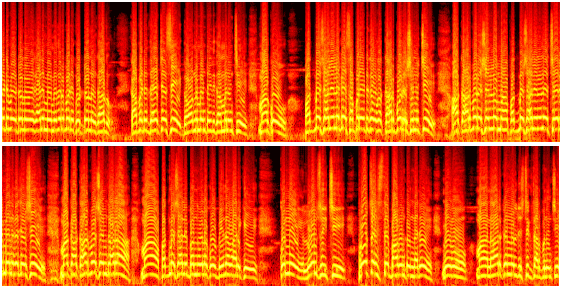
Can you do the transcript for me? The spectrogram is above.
పెట్టి పోయేటోళ్ళమే కానీ మేము ఎదురుపడి కొట్టోళ్ళం కాదు. కాబట్టి దయచేసి గవర్నమెంట్ ఇది గమనించి మాకు పద్మశాలీలకే సపరేట్గా ఒక కార్పొరేషన్ ఇచ్చి ఆ కార్పొరేషన్లో మా పద్మశాలీలనే చైర్మన్గా చేసి మాకు ఆ కార్పొరేషన్ ద్వారా మా పద్మశాలి బంధువులకు బీదవారికి కొన్ని లోన్స్ ఇచ్చి ప్రోత్సహిస్తే బాగుంటుందని మేము మా నార్కర్నూలు డిస్టిక్ తరపు నుంచి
